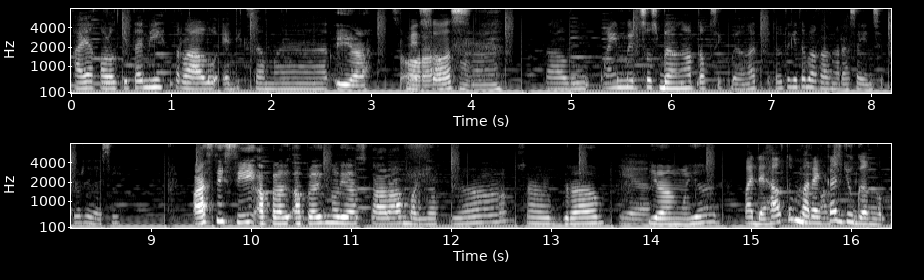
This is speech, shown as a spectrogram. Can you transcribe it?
kayak kalau kita nih terlalu edik sama iya seorang. Medsos. Mm-mm. terlalu main medsos banget toxic banget itu tuh kita bakal ngerasa insecure gak sih pasti sih apalagi apalagi ngelihat sekarang banyak ya selebgram ya yang ya padahal tuh mereka pasti. juga nge-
